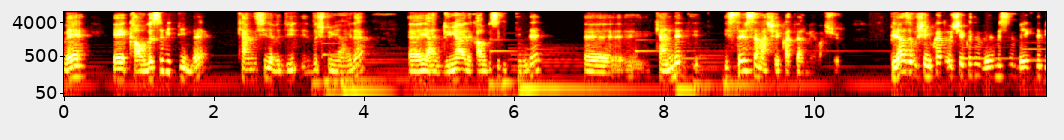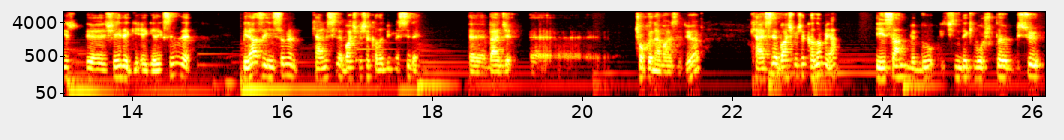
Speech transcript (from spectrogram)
Ve e, kavgası bittiğinde kendisiyle ve dış dünyayla e, yani dünya ile kavgası bittiğinde e, kendi ister istemez şefkat vermeye başlıyor. biraz da bu şefkat, öz şefkatin verilmesinin belki de bir e, şey de gereksinim de biraz da insanın kendisiyle baş başa kalabilmesi de e, bence e, çok önem arz ediyor. Kendisiyle baş başa kalamayan insan ve bu içindeki boşlukları bir sürü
